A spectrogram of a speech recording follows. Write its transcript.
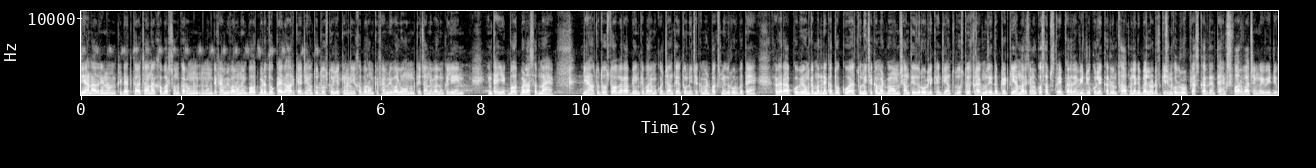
जी हाँ नाजरीन उनकी डेथ का अचानक खबर सुनकर उन, उनके फैमिली वालों ने बहुत बड़े दुख का इजहार किया। जी हाँ तो दोस्तों, यकीनन ये खबर उनके फैमिली वालों और उनके चाहने वालों के लिए इंतहाई एक बहुत बड़ा सदमा है। जी हाँ तो दोस्तों, अगर आप भी इनके बारे में कुछ जानते हैं तो नीचे कमेंट बॉक्स में ज़रूर बताएँ। अगर आपको भी उनके मरने का दुख हुआ है तो नीचे कमेंट में ओम शांति ज़रूर लिखें। जी हाँ तो दोस्तों, इस तरह के मजीद अपडेट के लिए हमारे चैनल को सब्सक्राइब कर दें। वीडियो को लाइक कर दें साथ में लगे बेल नोटिफिकेशन को ज़रूर प्रेस कर दें। Thanks for watching my video.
